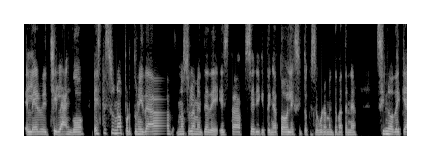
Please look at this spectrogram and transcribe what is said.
el héroe chilango. Esta es una oportunidad no solamente de esta serie que tenga todo el éxito que seguramente va a tener, sino de que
